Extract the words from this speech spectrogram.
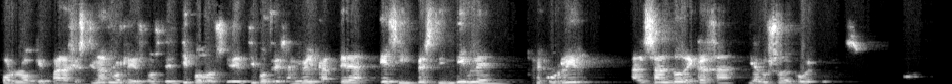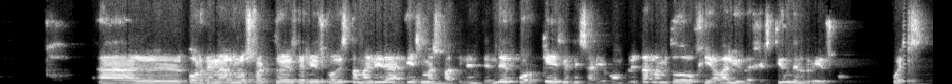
por lo que para gestionar los riesgos del tipo 2 y del tipo 3 a nivel cartera es imprescindible recurrir al saldo de caja y al uso de cobertura. Al ordenar los factores de riesgo de esta manera, es más fácil entender por qué es necesario completar la metodología Value de gestión del riesgo. Pues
